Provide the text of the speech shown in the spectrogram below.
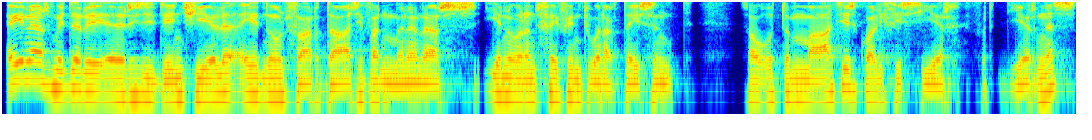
Eienaars met 'n residensiële eiendomswaardasie van minder as 125000 sal outomaties kwalifiseer vir deernis.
